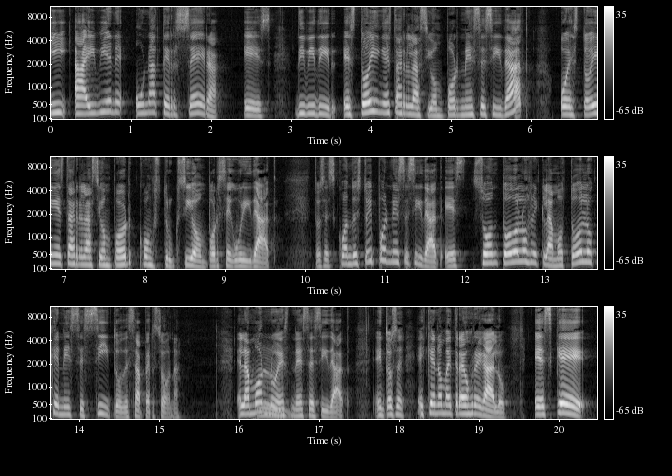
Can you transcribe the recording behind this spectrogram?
Y ahí viene una tercera, es dividir, ¿estoy en esta relación por necesidad o estoy en esta relación por construcción, por seguridad? Entonces, cuando estoy por necesidad, es, son todos los reclamos, todo lo que necesito de esa persona. El amor no es necesidad. Entonces, es que no me trae un regalo, es que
